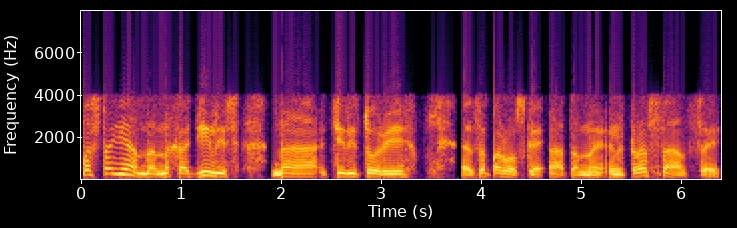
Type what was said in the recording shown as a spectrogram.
постоянно находились на территории Запорожской атомной электростанции.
